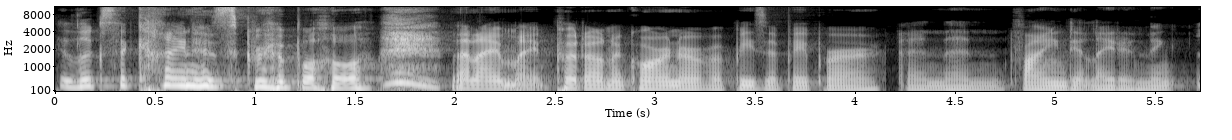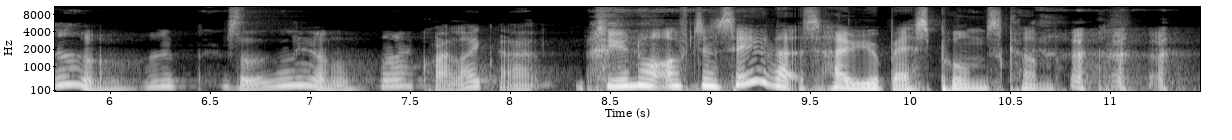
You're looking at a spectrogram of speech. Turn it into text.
it looks the kind of scribble that I might put on a corner of a piece of paper and then find it later and think, oh, there's a, you know, I quite like that. Do you not often say that's how your best poems come?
